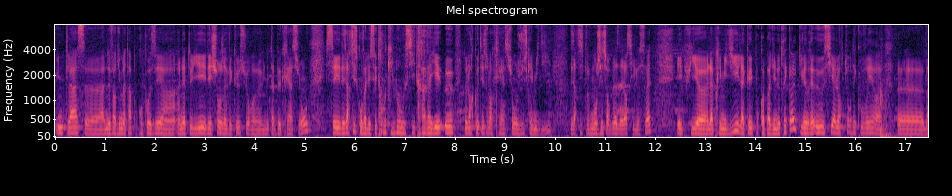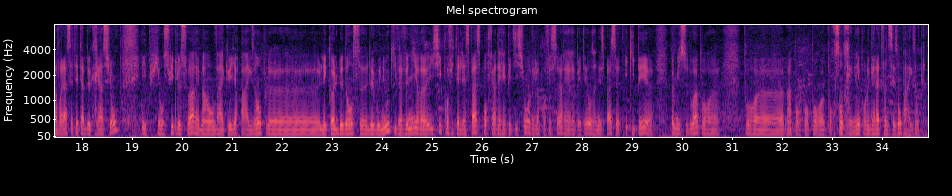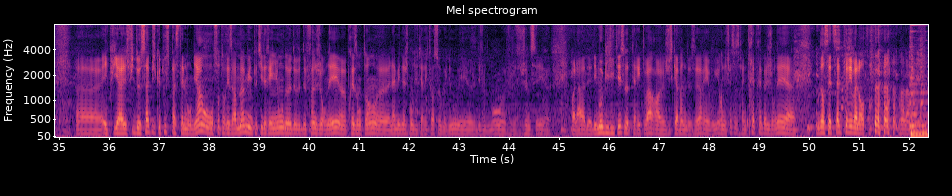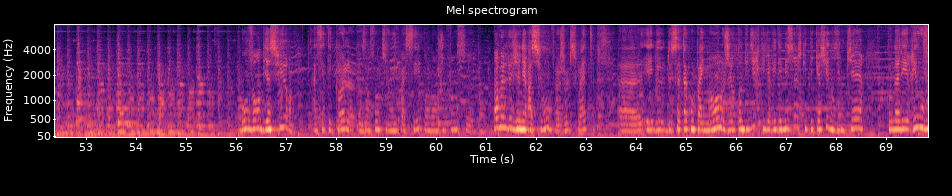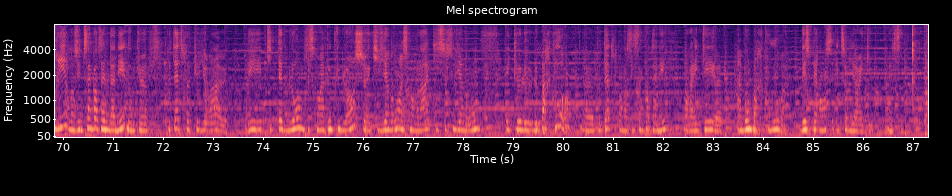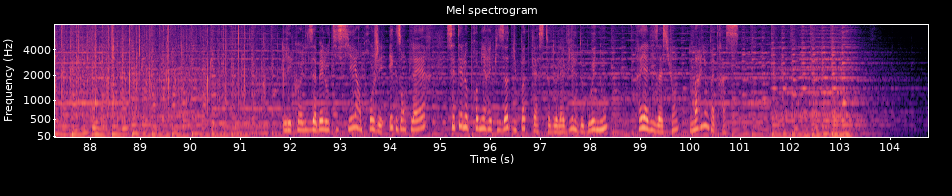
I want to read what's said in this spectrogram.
une classe à 9h du matin pour proposer un, un atelier d'échange avec eux sur une étape de création. C'est des artistes qu'on va laisser tranquillement aussi travailler eux de leur côté sur leur création jusqu'à midi. Les artistes peuvent manger sur place d'ailleurs s'ils le souhaitent. Et puis l'après-midi, l'accueil pourquoi pas d'une autre école qui viendrait eux aussi à leur tour découvrir euh, ben voilà, cette étape de création. Et puis ensuite le soir, eh ben, on va accueillir par exemple euh, l'école de danse de Gouinou qui va venir euh, ici profiter de l'espace pour faire des répétitions avec leurs professeurs et répéter dans un espace équipé comme il se doit pour, ben, pour, pour, pour, pour s'entraîner pour le gala de fin de saison par exemple. et puis à la suite de ça, puisque tout se passe tellement bien, on s'autorisera même une petite réunion de, de, fin de journée présentant l'aménagement du territoire sur Gouinou et le développement je, ne sais, euh, voilà, des, mobilités sur notre territoire euh, jusqu'à 22h. Et oui, en effet, ce sera une très très belle journée euh, dans cette salle plurivalente. Bon vent, bien sûr, à cette école, aux enfants qui vont y passer pendant, je pense, pas mal de générations, enfin je le souhaite. et de, cet accompagnement, j'ai entendu dire qu'il y avait des messages qui étaient cachés dans une pierre qu'on allait réouvrir dans une cinquantaine d'années. Donc peut-être qu'il y aura des petites têtes blondes qui seront un peu plus blanches, euh, qui viendront à ce moment-là, qui se souviendront, et que le, parcours, euh, peut-être pendant ces 50 années, aura été euh, un bon parcours d'espérance et de solidarité. Merci. L'école Isabelle Autissier, un projet exemplaire, c'était le premier épisode du podcast de la ville de Gouenou. Réalisation Marion Patras.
